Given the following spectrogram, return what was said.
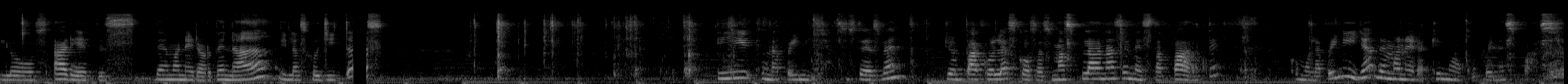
los aretes de manera ordenada y las joyitas. y una peinilla. Si ustedes ven, yo empaco las cosas más planas en esta parte, como la peinilla, de manera que no ocupen espacio.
